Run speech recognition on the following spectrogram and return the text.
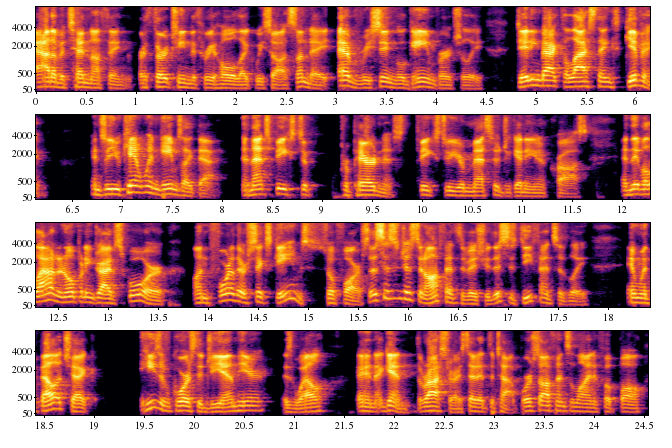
out of a 10 nothing or 13 to 3 hole like we saw Sunday every single game virtually dating back to last Thanksgiving. And so you can't win games like that. And that speaks to preparedness, speaks to your message getting across. And they've allowed an opening drive score on four of their six games so far. So this isn't just an offensive issue, this is defensively. And with Belichick, he's of course the GM here as well. And again, the roster, I said at the top, worst offensive line in football,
